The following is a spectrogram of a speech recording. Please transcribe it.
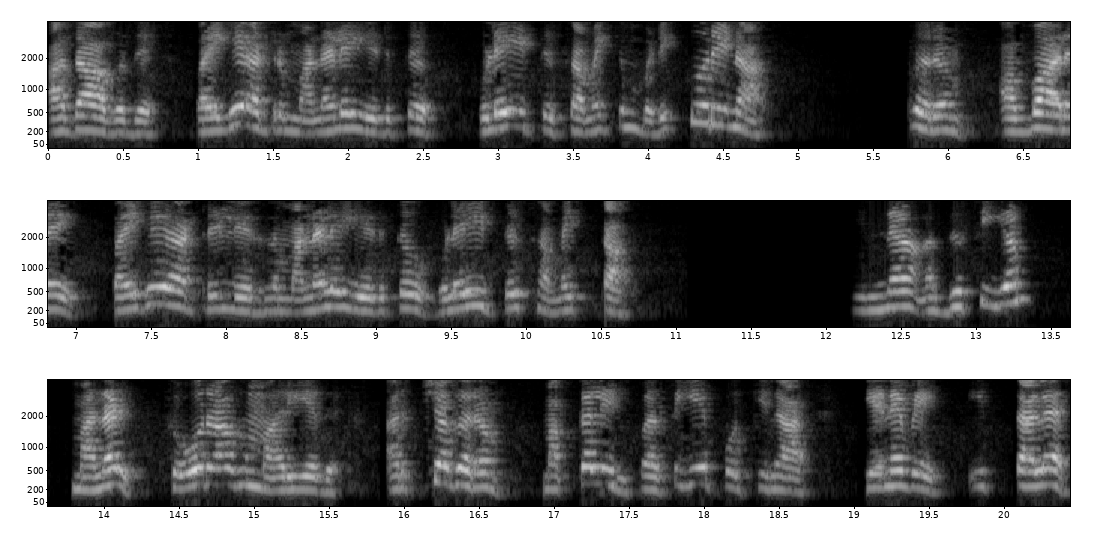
அதாவது வைகை ஆற்று மணலை எடுத்து உலையிட்டு சமைக்கும்படி கூறினார். அவ்வாறே வைகை ஆற்றில் இருந்து மணலை எடுத்து உலையிட்டு சமைத்தார். என்ன அதிசயம்? மணல் சோறாக மாறியது. அர்ச்சகரும் மக்களின் பசியை போக்கினார். எனவே இத்தலர்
